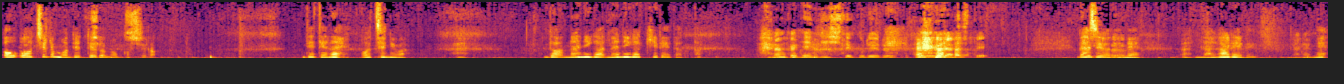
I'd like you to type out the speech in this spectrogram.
おお家にも出てるのかしら？出てない？お家には、はいどう？何が何が綺麗だった？なんか返事してくれる？声出して。ラジオでね、あ流れるからね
